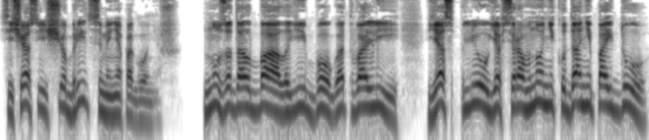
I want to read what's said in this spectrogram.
Сейчас еще бриться меня погонишь. Ну, задолбала, ей-богу, отвали. Я сплю, я все равно никуда не пойду.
